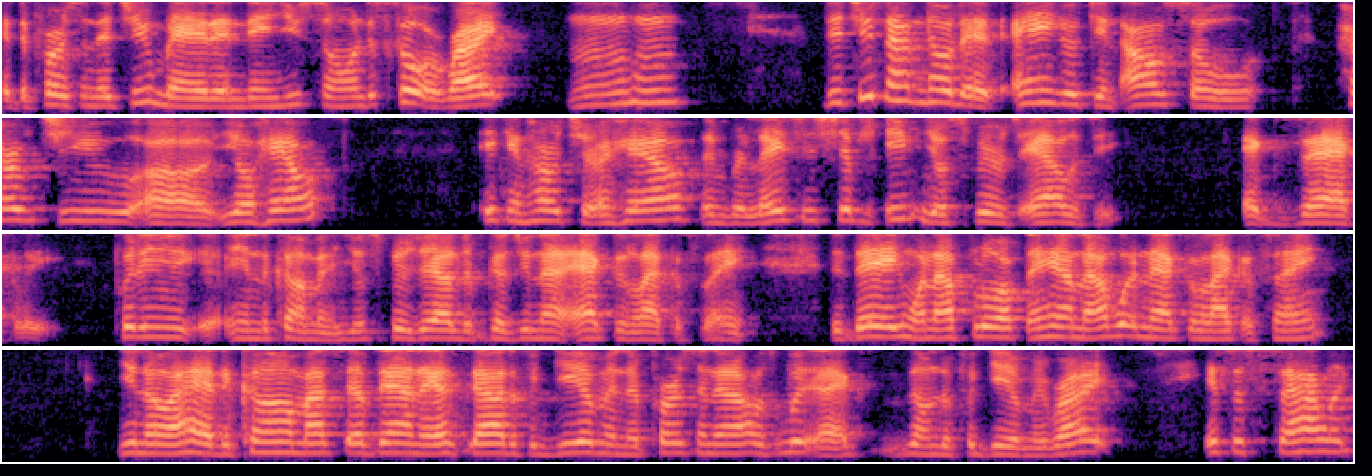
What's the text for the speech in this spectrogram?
at the person that you mad, and then you sowing the score, right? Mm-hmm. Did you not know that anger can also hurt you, uh, your health? It can hurt your health and relationships, even your spirituality. Exactly. Put in in the comment your spirituality because you're not acting like a saint. Today, when I flew off the handle, I wasn't acting like a saint you know, I had to calm myself down and ask God to forgive me. And the person that I was with asked them to forgive me, right? It's a silent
